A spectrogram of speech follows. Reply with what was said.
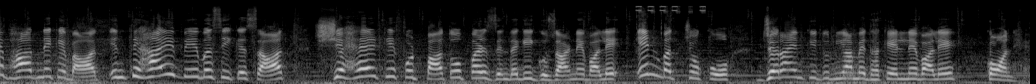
से भागने के बाद इंतहाई बेबसी के साथ शहर के फुटपाथों पर ज़िंदगी गुजारने वाले इन बच्चों को जराइम की दुनिया में धकेलने वाले कौन है?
